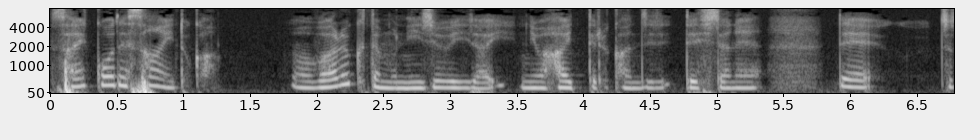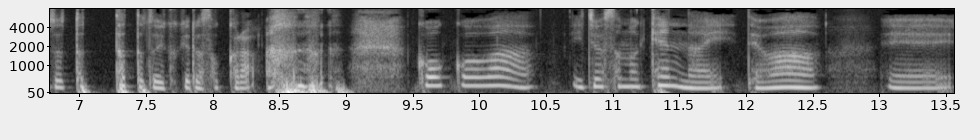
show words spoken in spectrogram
最高で3位とか、まあ、悪くても20位台には入ってる感じでしたね。で、ちょっと立ったと行くけど、そっから。高校は、一応その県内では、えー、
